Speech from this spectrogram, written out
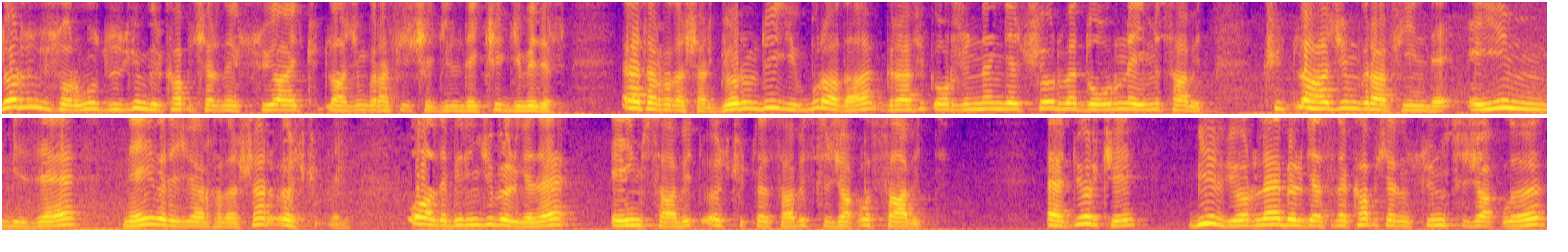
Dördüncü sorumuz düzgün bir kap içerisindeki suya ait kütle hacim grafiği şekildeki gibidir. Evet arkadaşlar görüldüğü gibi burada grafik orijinden geçiyor ve doğrunun eğimi sabit. Kütle hacim grafiğinde eğim bize neyi verecek arkadaşlar? Öz kütleyi. O halde birinci bölgede eğim sabit, öz kütle sabit, sıcaklık sabit. Evet diyor ki bir diyor L bölgesinde kap içerisinde suyun sıcaklığı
